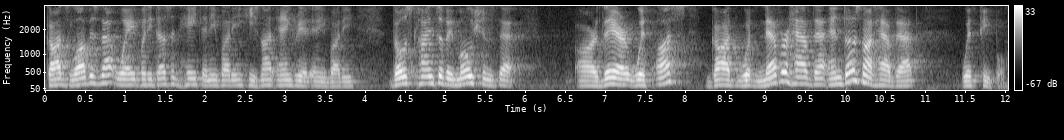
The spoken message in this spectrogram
God's love is that way, but he doesn't hate anybody. He's not angry at anybody. Those kinds of emotions that are there with us, God would never have that and does not have that with people.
